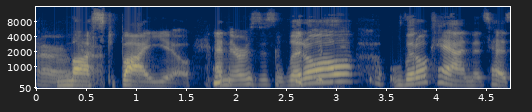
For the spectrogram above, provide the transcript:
Oh, must buy you. And there was this little little can that says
